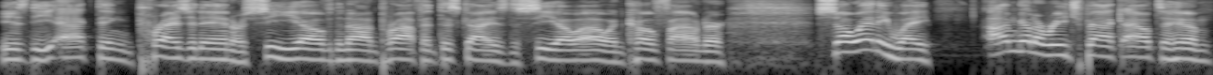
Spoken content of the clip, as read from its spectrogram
is the acting president or ceo of the nonprofit this guy is the coo and co-founder so anyway I'm going to reach back out to him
